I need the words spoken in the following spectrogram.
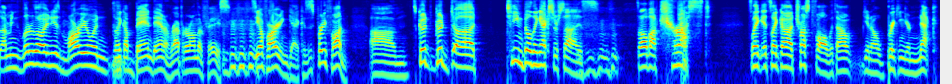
I mean, literally all you need is Mario and like a bandana, wrap it around their face. See how far you can get because it's pretty fun. Um, it's good, good uh, team building exercise. it's all about trust. It's like it's like a trust fall without you know breaking your neck.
